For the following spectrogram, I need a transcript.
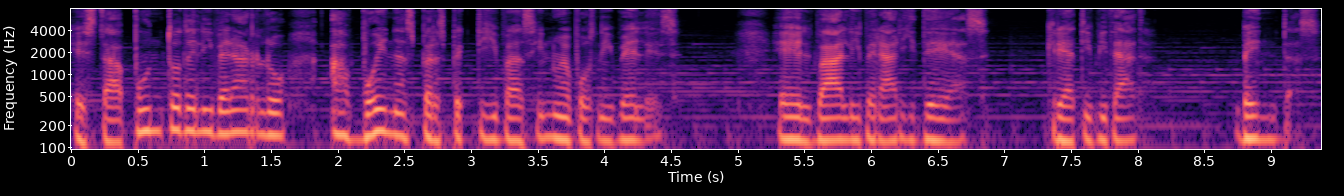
Está a punto de liberarlo a buenas perspectivas y nuevos niveles. Él va a liberar ideas, creatividad, ventas,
